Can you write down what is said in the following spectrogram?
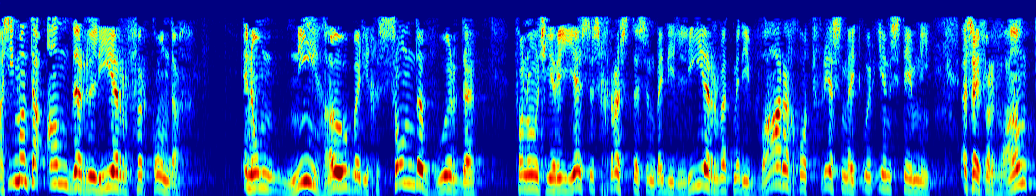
As iemand 'n ander leer verkondig en hom nie hou by die gesonde woorde van ons Here Jesus Christus en by die leer wat met die ware Godvreesenheid ooreenstem nie, is hy verwaand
